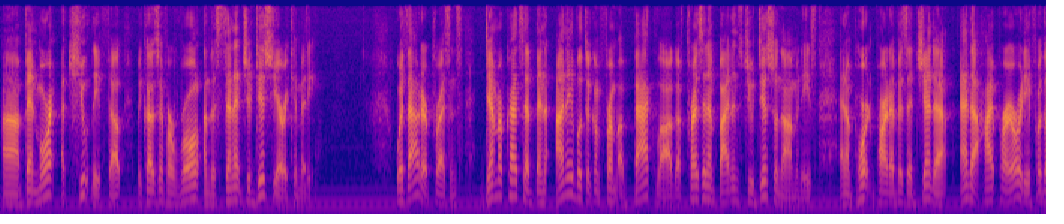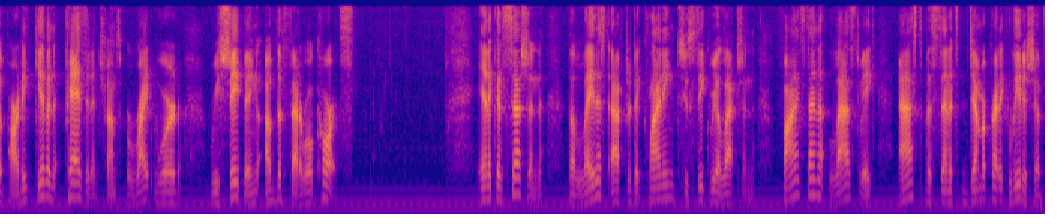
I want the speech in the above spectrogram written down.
uh, been more acutely felt because of her role on the Senate Judiciary Committee. Without her presence, Democrats have been unable to confirm a backlog of President Biden's judicial nominees, an important part of his agenda and a high priority for the party given President Trump's rightward reshaping of the federal courts. In a concession, the latest after declining to seek re-election, Feinstein last week asked the Senate's Democratic leadership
